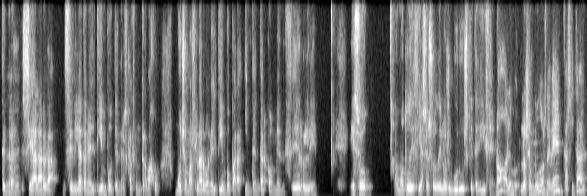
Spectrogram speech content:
tendrá, se alarga, se dilata en el tiempo, tendrás que hacer un trabajo mucho más largo en el tiempo para intentar convencerle. Eso como tú decías, eso de los gurús que te dicen, no, los embudos de ventas y tal.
